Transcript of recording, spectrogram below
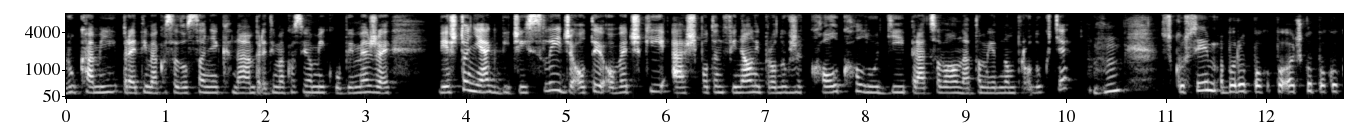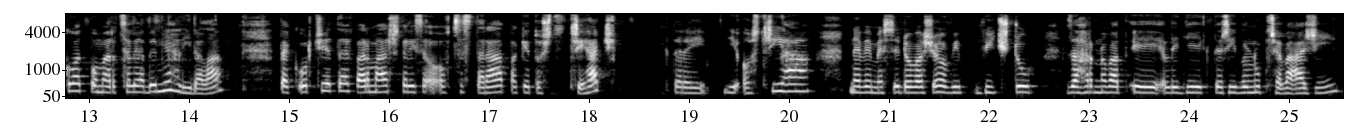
rukami predtým, ako sa dostane k nám, predtým, ako si ho my kúpime, že Vieš to nejak vyčísliť, že od tej ovečky až po ten finálny produkt, že koľko ľudí pracovalo na tom jednom produkte? Mm-hmm. Zkusím, budu po, po očku pokukovat po Marceli, aby mě hlídala. Tak určitě to je farmář, který se o ovce stará, pak je to střihač, který ji ostříhá. Nevím, jestli do vašeho výčtu zahrnovat i lidi, kteří vlnu převáží.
